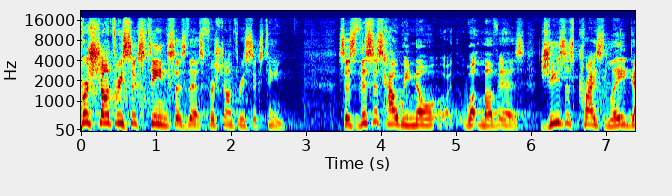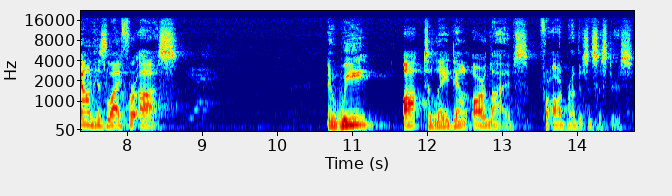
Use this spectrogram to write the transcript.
1 John 3.16 says this, 1 John 3.16 says, this is how we know what love is. Jesus Christ laid down his life for us. And we ought to lay down our lives for our brothers and sisters.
